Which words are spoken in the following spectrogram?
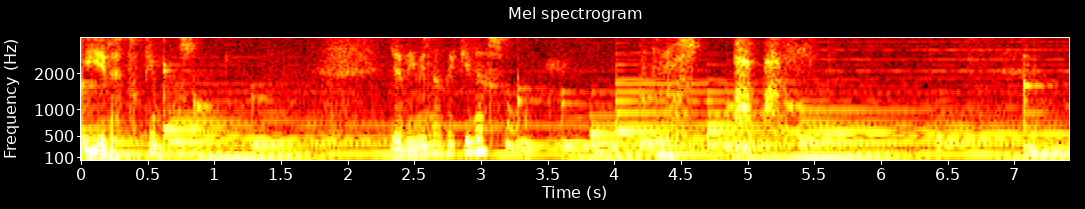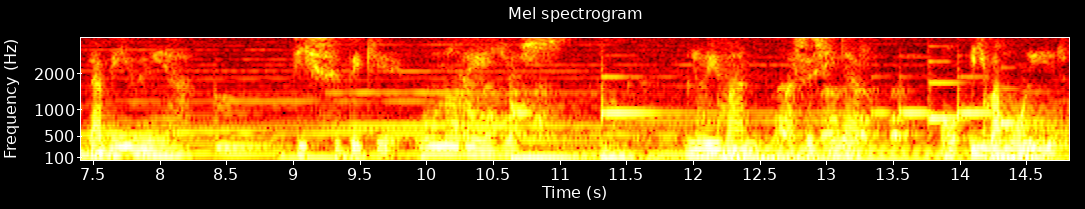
Y en estos tiempos. ¿Y adivina de quiénes son? Los papas. La Biblia dice de que uno de ellos lo iban a asesinar o iba a morir,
